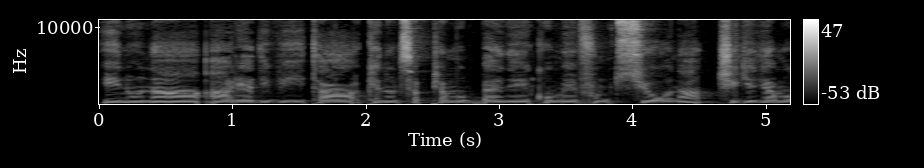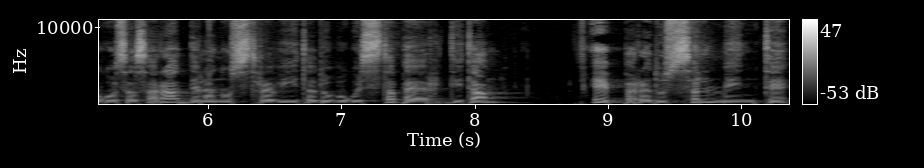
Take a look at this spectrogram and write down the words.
in un'area di vita che non sappiamo bene come funziona, ci chiediamo cosa sarà della nostra vita dopo questa perdita e paradossalmente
